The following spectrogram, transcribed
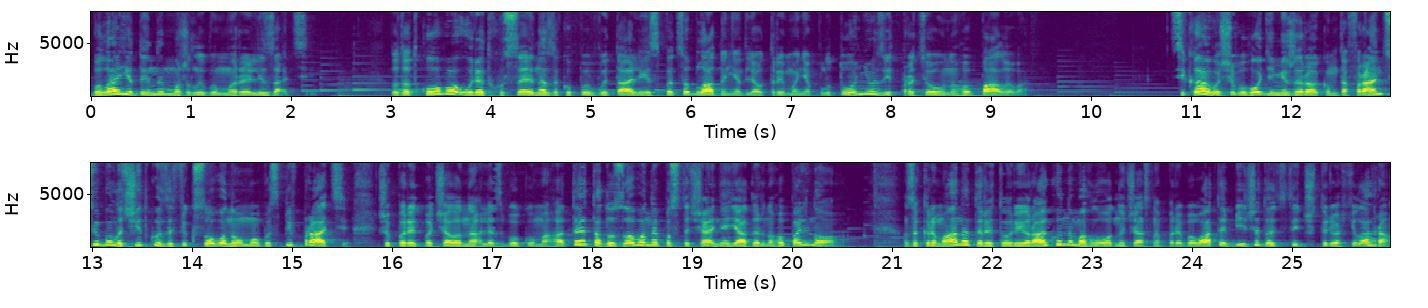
була єдиним можливим реалізації. Додатково уряд Хусейна закупив в Італії спецобладнання для отримання плутонію з відпрацьованого палива. Цікаво, що в угоді між Іраком та Францією було чітко зафіксовано умови співпраці, що передбачало нагляд з боку МАГАТЕ та дозоване постачання ядерного пального. Зокрема, на території Іраку не могло одночасно перебувати більше 24 кг.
